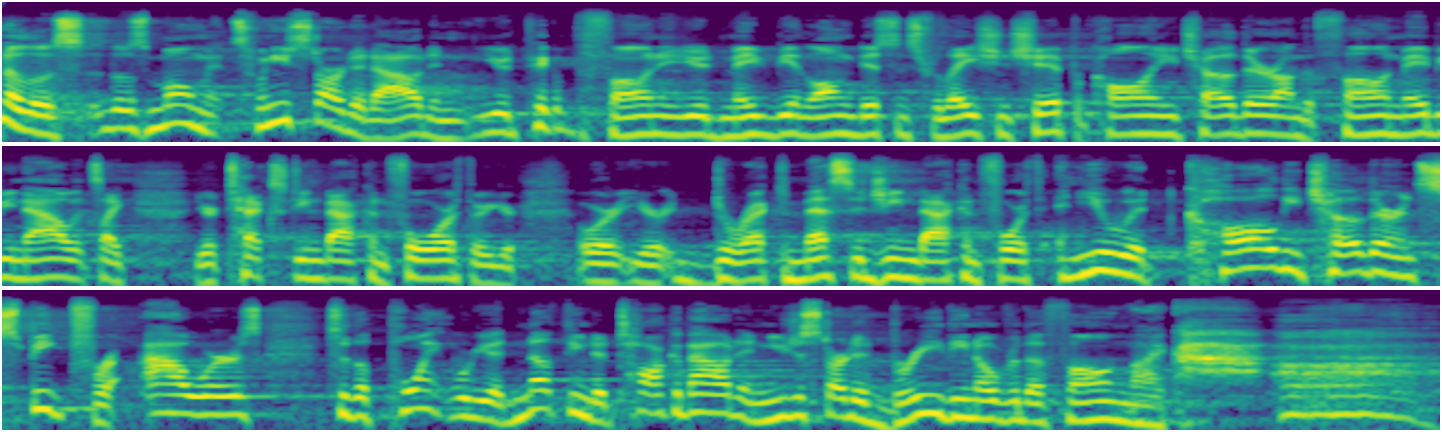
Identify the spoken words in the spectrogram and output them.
know those, those moments when you started out and you'd pick up the phone and you'd maybe be in a long distance relationship or calling each other on the phone maybe now it's like you're texting back and forth or you're, or you're direct messaging back and forth and you would call each other and speak for hours to the point where you had nothing to talk about and you just started breathing over the phone like oh,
